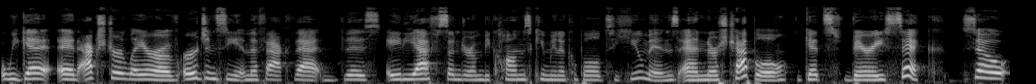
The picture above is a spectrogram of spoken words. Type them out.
we get an extra layer of urgency in the fact that this ADF syndrome becomes communicable to humans and Nurse Chapel gets very sick so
